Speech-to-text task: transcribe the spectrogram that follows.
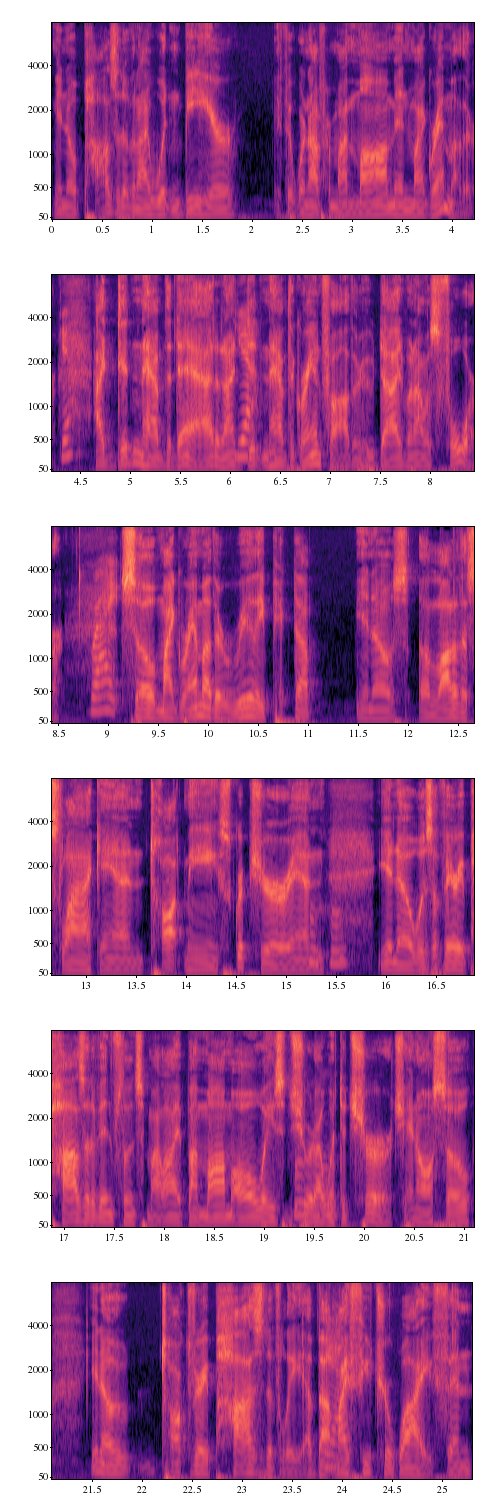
you know positive and I wouldn't be here if it were not for my mom and my grandmother. Yeah. I didn't have the dad and I Yeah. didn't have the grandfather who died when I was 4. Right. So my grandmother really picked up, you know, a lot of the slack and taught me scripture and, Mm-hmm. you know, was a very positive influence in my life. My mom always ensured Mm-hmm. I went to church and also, you know, talked very positively about Yeah. my future wife and,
